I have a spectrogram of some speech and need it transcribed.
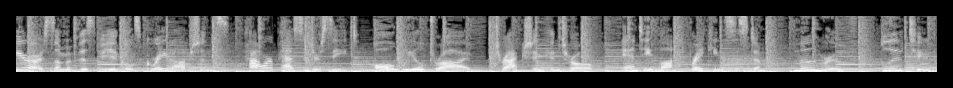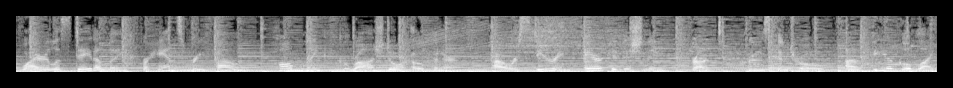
Here are some of this vehicle's great options. Power passenger seat, all-wheel drive, traction control, anti-lock braking system, moonroof, Bluetooth wireless data link for hands-free phone, garage door opener, power steering, air conditioning, front, cruise control. A vehicle like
